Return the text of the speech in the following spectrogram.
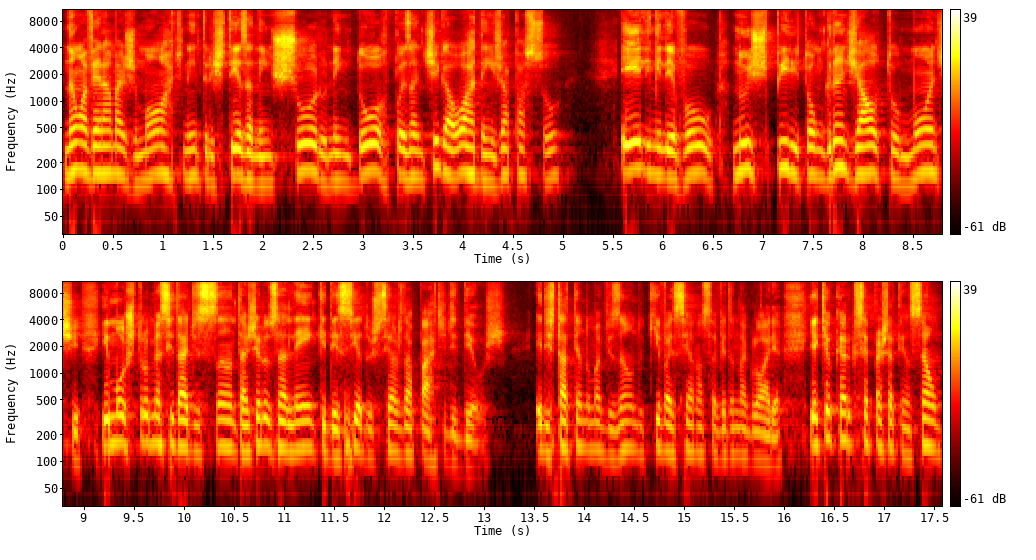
Não haverá mais morte, nem tristeza, nem choro, nem dor, pois a antiga ordem já passou. Ele me levou no espírito a um grande alto monte e mostrou-me a cidade santa, a Jerusalém, que descia dos céus da parte de Deus. Ele está tendo uma visão do que vai ser a nossa vida na glória. E aqui eu quero que você preste atenção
